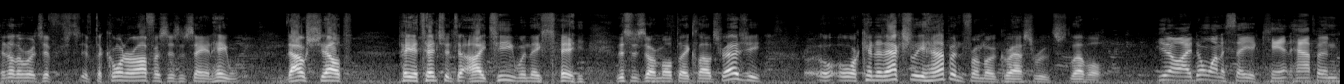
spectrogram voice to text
in other words, if, if the corner office isn't saying, hey, thou shalt pay attention to IT when they say this is our multi-cloud strategy, or, can it actually happen from a grassroots level? You know, I don't want to say it can't happen.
